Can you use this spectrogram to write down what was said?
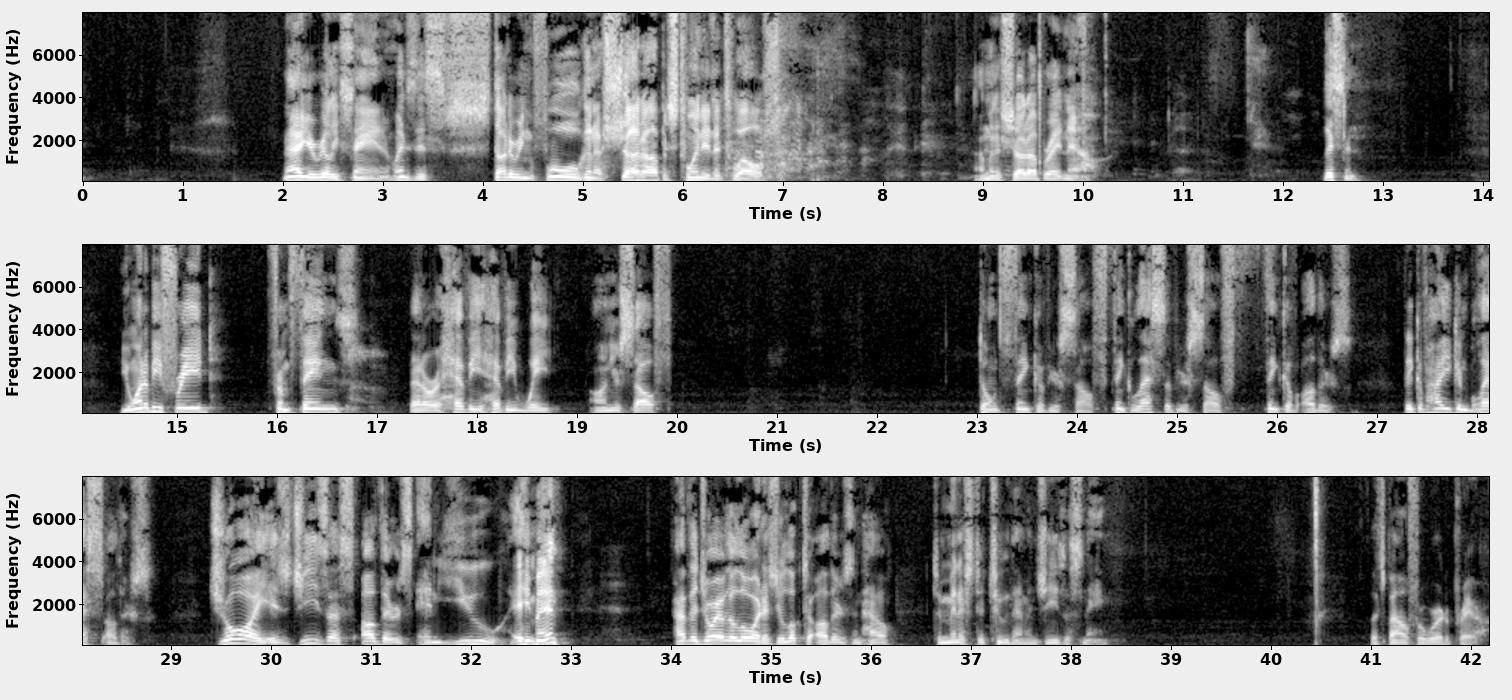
Now you're really saying, when's this stuttering fool going to shut up? It's 20 to 12. I'm going to shut up right now. Listen, you want to be freed from things that are a heavy, heavy weight on yourself? Don't think of yourself. Think less of yourself. Think of others. Think of how you can bless others. Joy is Jesus, others, and you. Amen? Have the joy of the Lord as you look to others and how to minister to them in Jesus' name. Let's bow for a word of prayer.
